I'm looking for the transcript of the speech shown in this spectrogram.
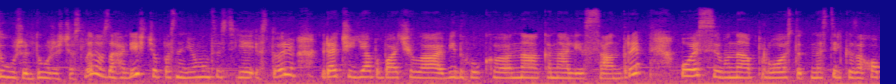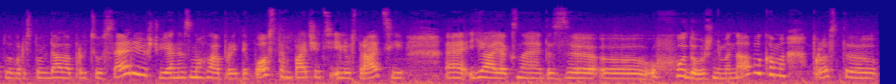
дуже-дуже щаслива взагалі, що познайомилася з цією історією. До речі, я побачила відгук на каналі Сандри. Ось вона просто настільки захопливо розповідала про цю серію, що я не змогла пройти пост, там ці ілюстрації. Е, я, як знаєте, з е, художніми навиками просто.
